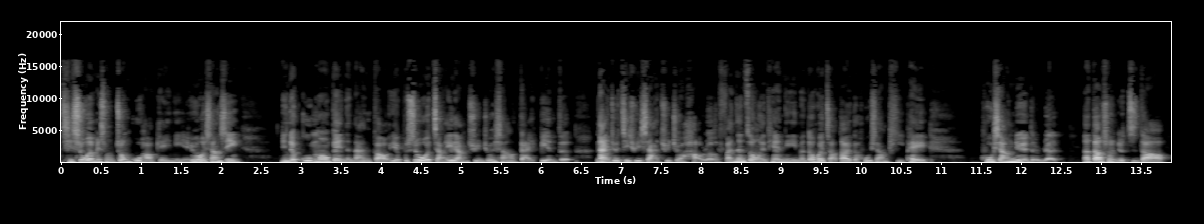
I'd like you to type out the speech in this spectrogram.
其实我也没什么忠告好给你，因为我相信你的龟毛跟你的难搞，也不是我讲一两句你就会想要改变的。那你就继续下去就好了，反正总有一天你们都会找到一个互相匹配、互相虐的人。那到时候你就知道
